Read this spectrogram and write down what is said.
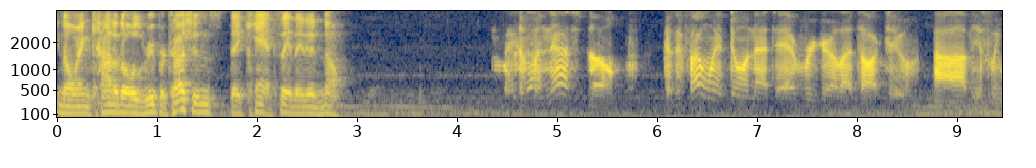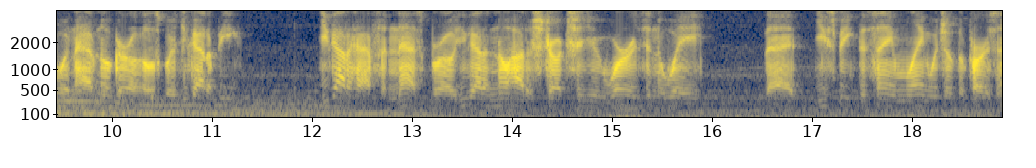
you know, encounter those repercussions, they can't say they didn't know. The finesse, though, because if I went doing that to every girl I talked to, I obviously wouldn't have no girls. But you gotta be, you gotta have finesse, bro. You gotta know how to structure your words in a way that you speak the same language of the person.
